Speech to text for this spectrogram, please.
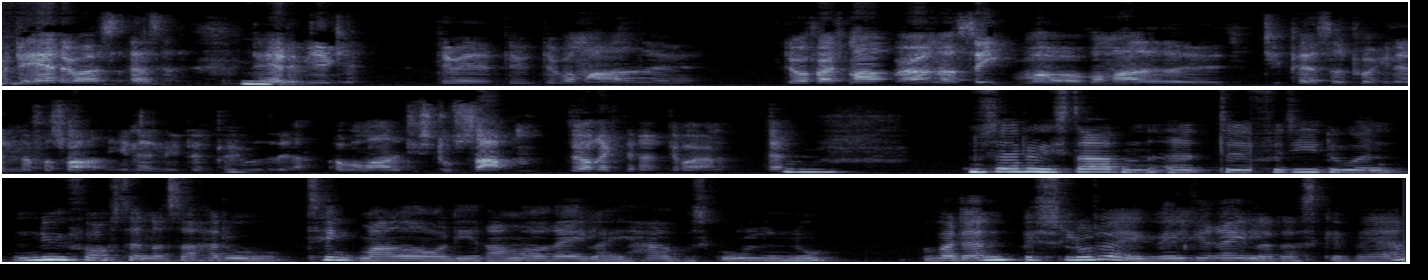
men det er det også. Altså, det er det virkelig. Det, det, det var meget... Øh, det var faktisk meget rørende at se, hvor, hvor meget øh, de passede på hinanden og forsvarede hinanden i den periode der, og hvor meget de stod sammen. Det var rigtig, rigtig rørende. Ja. Mm. Nu sagde du i starten, at øh, fordi du er en ny forstander, så har du tænkt meget over de rammer og regler, I har på skolen nu. Hvordan beslutter I, hvilke regler der skal være?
